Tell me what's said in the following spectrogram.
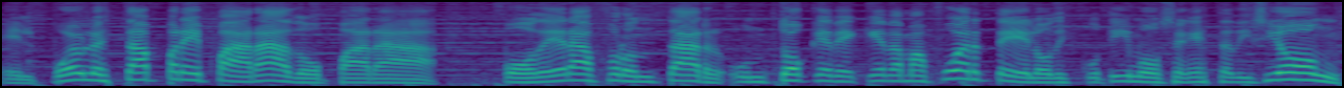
El pueblo está preparado para poder afrontar un toque de queda más fuerte. Lo discutimos en esta edición.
